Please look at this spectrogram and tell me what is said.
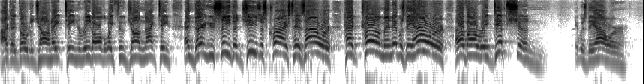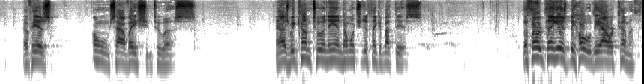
I could go to John 18 and read all the way through John 19, and there you see that Jesus Christ, his hour had come, and it was the hour of our redemption. It was the hour of his own salvation to us. Now, as we come to an end, I want you to think about this. The third thing is, Behold, the hour cometh.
